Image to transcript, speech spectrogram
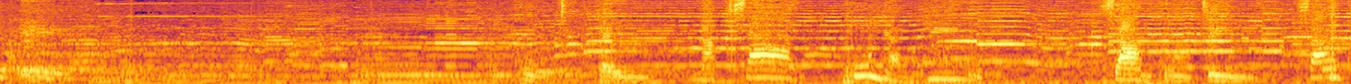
นเองครูจึงเป็นนักสร้างผู้ใหญ่ยิ่ง สร้างคนจริง สร้างค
